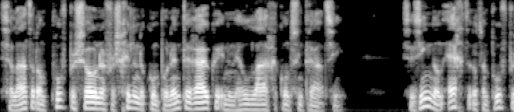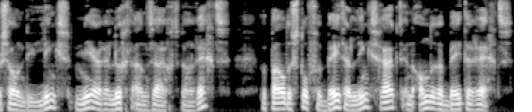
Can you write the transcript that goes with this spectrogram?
Ze laten dan proefpersonen verschillende componenten ruiken in een heel lage concentratie. Ze zien dan echt dat een proefpersoon die links meer lucht aanzuigt dan rechts, bepaalde stoffen beter links ruikt en andere beter rechts.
